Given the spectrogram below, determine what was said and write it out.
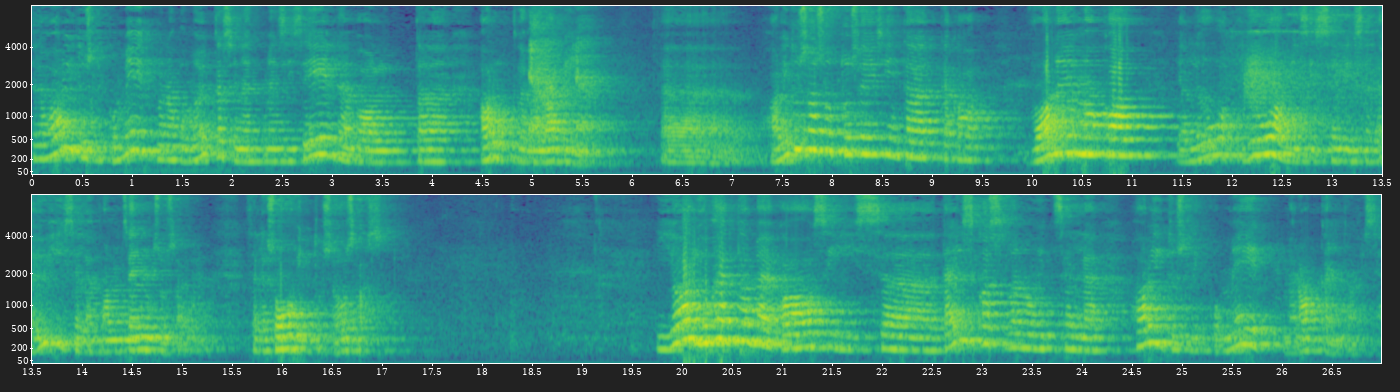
selle haridusliku meetme, nagu ma ütlesin, et me siis eelnevalt arutleme läbi haridusasutuse esindajatega, vanemaga ja lõua, jõuame siis sellisele ühisele konsensusele selle soovituse osas. ja juhendame ka siis äh, täiskasvanuid selle haridusliku meetme rakendamisel.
